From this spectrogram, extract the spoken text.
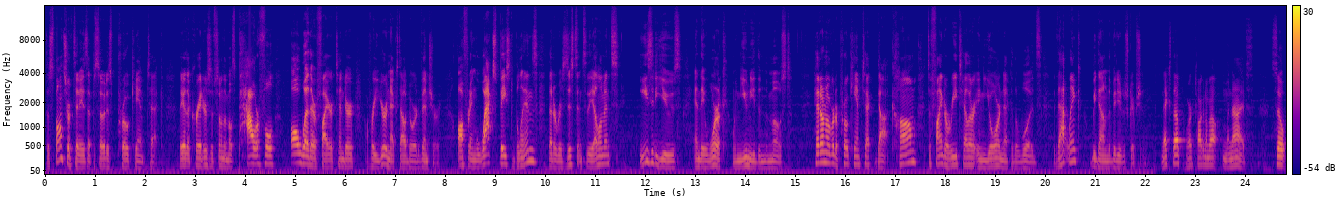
The sponsor of today's episode is Procamptek. They are the creators of some of the most powerful all-weather fire tinder for your next outdoor adventure, offering wax-based blends that are resistant to the elements, easy to use, and they work when you need them the most. Head on over to procamptek.com to find a retailer in your neck of the woods. That link will be down in the video description. Next up, we're talking about my knives. So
